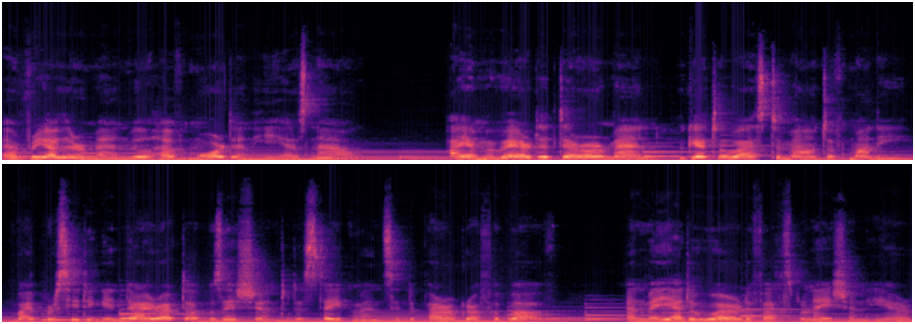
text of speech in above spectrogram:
every other man will have more than he has now. I am aware that there are men who get a vast amount of money by proceeding in direct opposition to the statements in the paragraph above, and may add a word of explanation here.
